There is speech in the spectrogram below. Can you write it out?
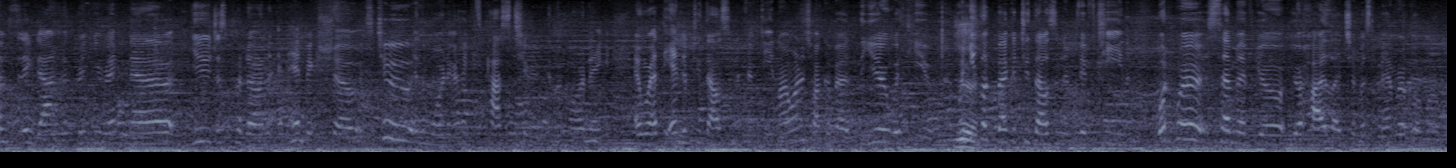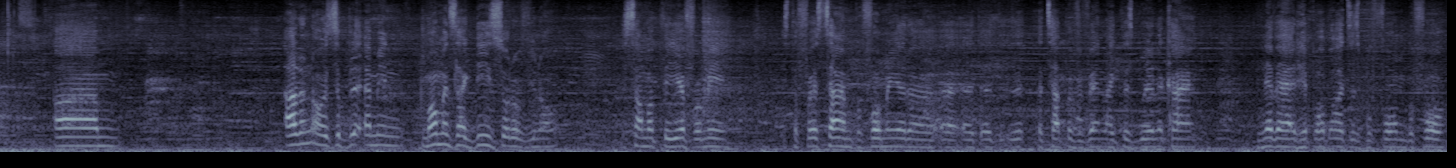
I'm sitting down with Riky right now. You just put on an epic show. It's 2 in the morning, I think it's past 2 in the morning, and we're at the end of 2015. I want to talk about the year with you. When Yeah. you look back at 2015, what were some of your, your highlights, your most memorable moments? Um, I don't know. It's a. I mean, moments like these sort of, you know, sum up the year for me. It's the first time performing at a, at, at, a type of event like this, Buyel'ekhaya. Never had hip hop artists perform before,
